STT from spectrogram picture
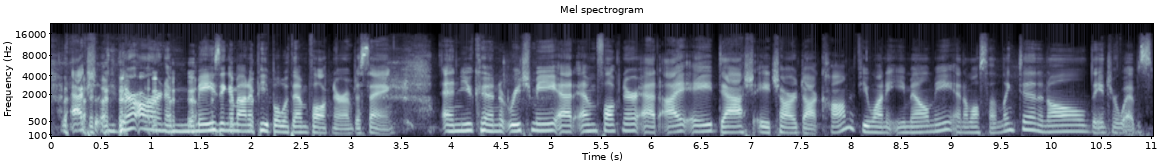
Actually, there are an amazing amount of people with M Faulkner, I'm just saying. And you can reach me at mfaulkner at ia-hr.com if you want to email me. And I'm also on LinkedIn and all the interwebs.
